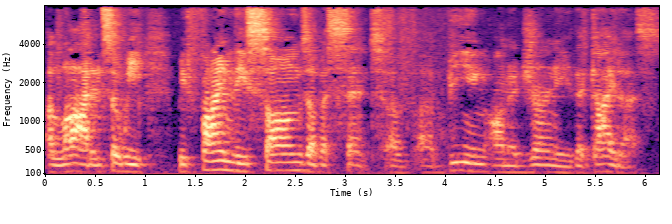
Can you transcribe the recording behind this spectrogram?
a lot. And so we we find these songs of ascent, of uh, being on a journey that guide us.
